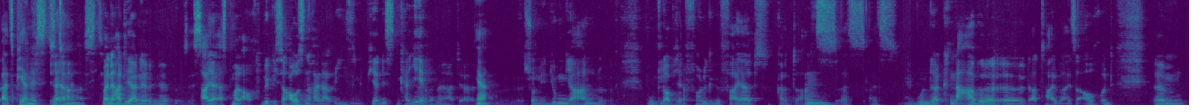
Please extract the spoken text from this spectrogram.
als Pianist ja, zumindest. Ich meine, er hatte ja eine, eine, es sah ja erstmal auch wirklich so aus nach einer riesigen Pianistenkarriere. Ne? Er hat ja, schon in jungen Jahren unglaubliche Erfolge gefeiert, als, mhm. als, als Wunderknabe äh, da teilweise auch. Und, ähm,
